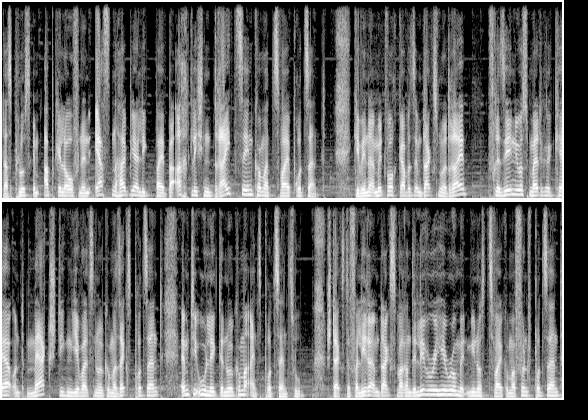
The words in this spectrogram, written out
das Plus im abgelaufenen ersten Halbjahr liegt bei beachtlichen 13,2 Prozent. Gewinner am Mittwoch gab es im DAX nur drei. Fresenius, Medical Care und Merck stiegen jeweils 0,6%, MTU legte 0,1% zu. Stärkste Verlierer im DAX waren Delivery Hero mit minus 2,5%,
